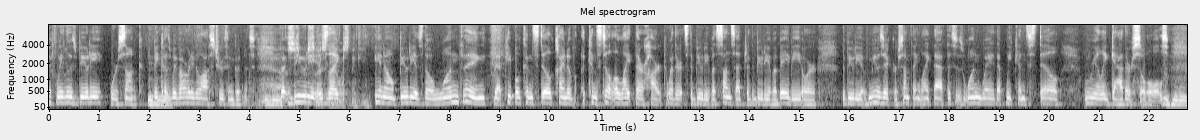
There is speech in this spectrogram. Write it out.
if we lose beauty, we're sunk mm-hmm. because we've already lost truth and goodness. But beauty is precisely what I like, you know, beauty is the one thing that people can still kind of can still alight their heart, whether it's the beauty of a sunset or the beauty of a baby or the beauty of music or something like that. This is one way that we can still really gather souls, mm-hmm.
